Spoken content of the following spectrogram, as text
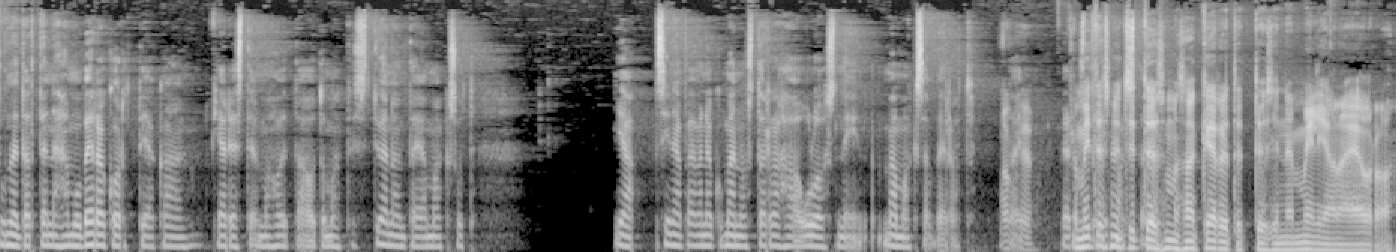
sun ei tarvitse nähdä mun verokorttiakaan. Järjestelmä hoitaa automaattisesti työnantajamaksut. Ja sinä päivänä, kun mä nostan rahaa ulos, niin mä maksan verot. Okay. No mites nyt sitten, jos mä saan kerrytettyä sinne miljoona euroa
